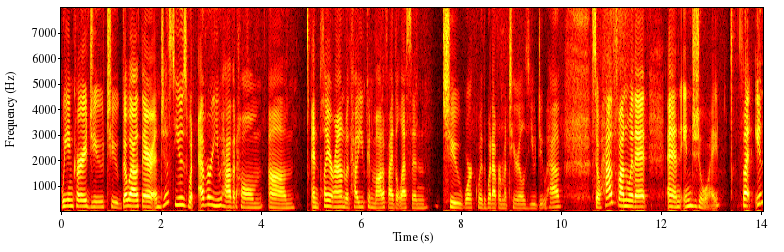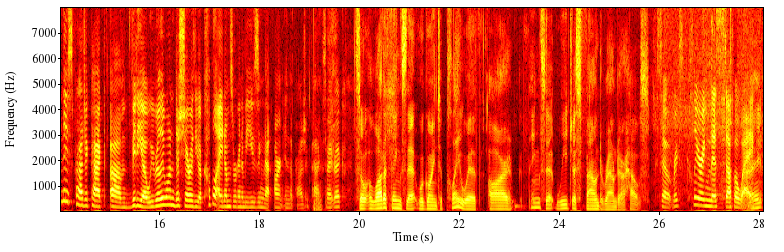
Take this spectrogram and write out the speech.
we encourage you to go out there and just use whatever you have at home um, and play around with how you can modify the lesson to work with whatever materials you do have. So have fun with it and enjoy. But in this project pack um, video, we really wanted to share with you a couple items we're going to be using that aren't in the project packs, right, Rick? So a lot of things that we're going to play with are things that we just found around our house. So Rick's clearing this stuff away. Right.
